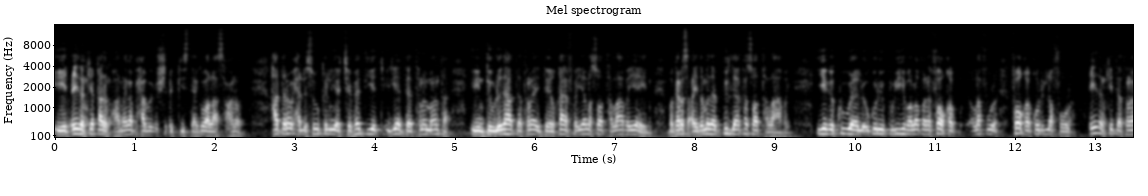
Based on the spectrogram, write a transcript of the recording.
ciidankii qaranku hanaga baxa shicibki istaagay waa laascaanood haddana waxaa la soo gelinaya jabhadii iyo deetana maanta dowladaha deetana deelqaafka iyo la soo tallaabaya magaras ciidamada puntland ka soo tallaabay? Iyaga kuwaa la ogolay guryihiiba loo bana fooqa la fuula fooqa qori la fuula. Ciidankii deetana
